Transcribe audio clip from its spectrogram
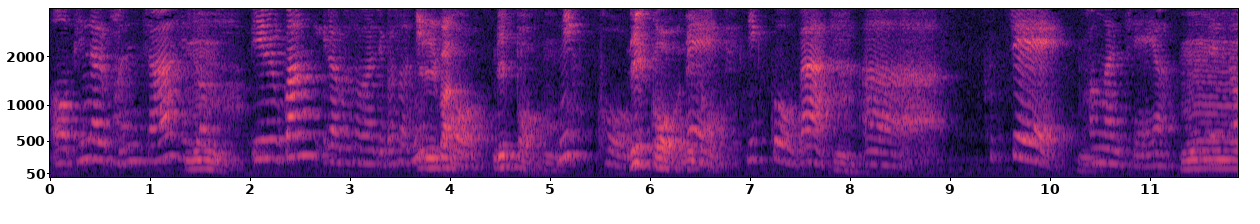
어, 빛날 관자 해서 음. 일광이라고 써가지고서 니코. 니코, 니코, 니코. 네, 니코가 음. 아, 국제 관광지예요. 음. 그래서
